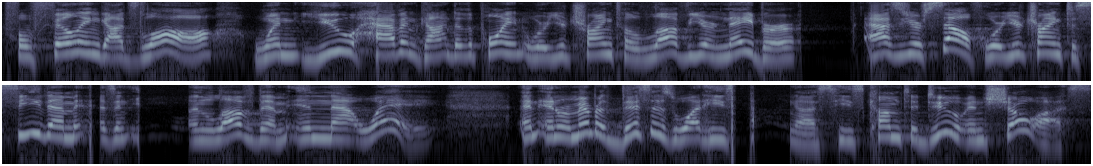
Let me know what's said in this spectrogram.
fulfilling God's law when you haven't gotten to the point where you're trying to love your neighbor as yourself, where you're trying to see them as an equal and love them in that way. And, and remember, this is what he's telling us he's come to do and show us.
